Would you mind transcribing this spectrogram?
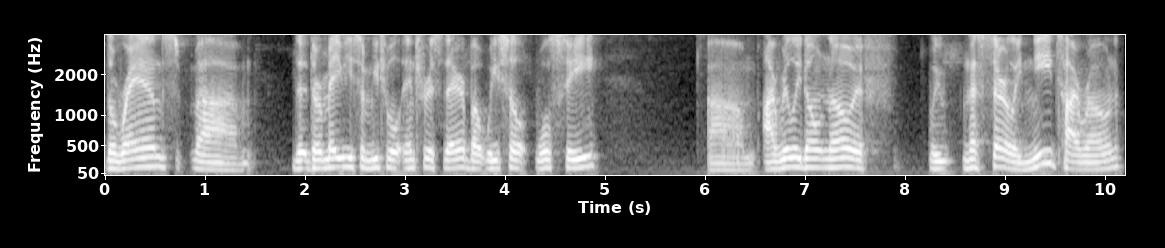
the Rams, um, th- there may be some mutual interest there, but we shall we'll see. Um, I really don't know if we necessarily need Tyrone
